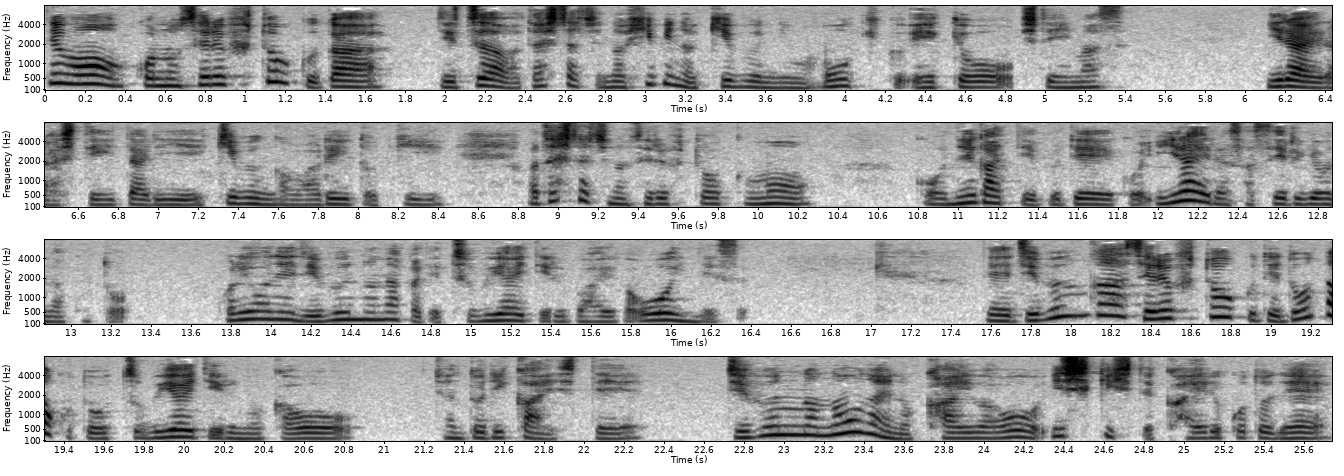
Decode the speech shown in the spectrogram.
でも、このセルフトークが実は私たちの日々の気分にも大きく影響しています。イライラしていたり、気分が悪い時、私たちのセルフトークも、こう、ネガティブで、こう、イライラさせるようなこと、これをね、自分の中でつぶやいている場合が多いんです。で、自分がセルフトークでどんなことをつぶやいているのかをちゃんと理解して、自分の脳内の会話を意識して変えることで、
